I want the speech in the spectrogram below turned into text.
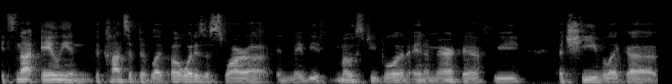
it's not alien the concept of like oh what is a swara? And maybe most people in, in america if we achieve like a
